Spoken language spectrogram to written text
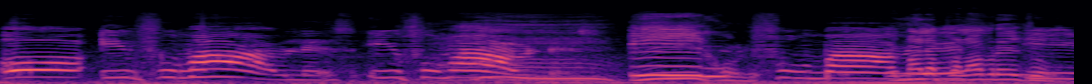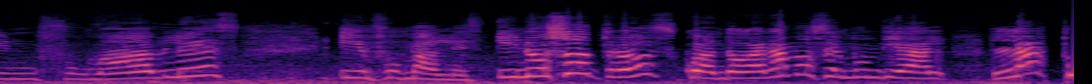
oh, infumables, infumables, infumables, Qué mala palabra eso. infumables, infumables. Y nosotros, cuando ganamos el mundial, las p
